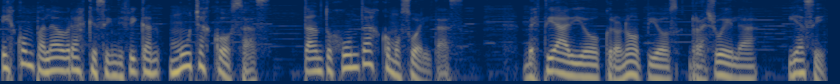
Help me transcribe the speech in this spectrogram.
es con palabras que significan muchas cosas, tanto juntas como sueltas. Bestiario, cronopios, rayuela y así.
